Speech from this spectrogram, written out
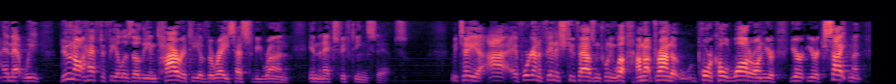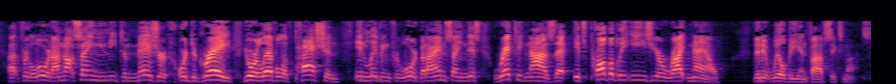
and that we do not have to feel as though the entirety of the race has to be run in the next 15 steps. Let me tell you, I, if we're going to finish 2020 well, I'm not trying to pour cold water on your your, your excitement uh, for the Lord. I'm not saying you need to measure or degrade your level of passion in living for the Lord, but I am saying this: recognize that it's probably easier right now than it will be in five, six months.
